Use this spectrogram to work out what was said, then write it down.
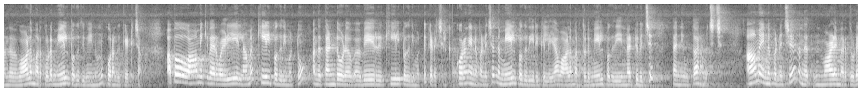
அந்த வாழை மரத்தோட மேல் பகுதி வேணும்னு குரங்கு கேட்டுச்சான் அப்போது ஆமைக்கு வேறு வழியே இல்லாமல் கீழ்ப்பகுதி மட்டும் அந்த தண்டோட வேறு கீழ்ப்பகுதி மட்டும் கிடச்சிருக்கு. குரங்கு என்ன பண்ணுச்சு அந்த மேல் பகுதி இருக்கு இல்லையா வாழை மரத்தோட மேல் பகுதியை நட்டு வச்சு தண்ணி ஊற்ற ஆரம்பிச்சிச்சு. ஆமை என்ன பண்ணுச்சு அந்த வாழை மரத்தோட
